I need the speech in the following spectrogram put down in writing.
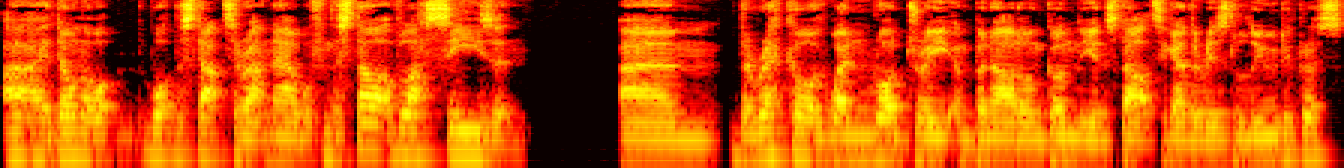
I, I, don't know what, what the stats are at now, but from the start of last season, um, the record when Rodri and Bernardo and Gundogan start together is ludicrous.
